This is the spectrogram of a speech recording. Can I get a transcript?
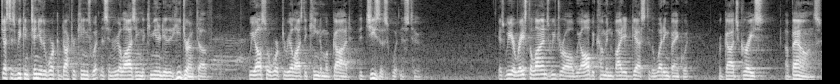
Just as we continue the work of Dr. King's witness in realizing the community that he dreamt of, we also work to realize the kingdom of God that Jesus witnessed to. As we erase the lines we draw, we all become invited guests to the wedding banquet where God's grace abounds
